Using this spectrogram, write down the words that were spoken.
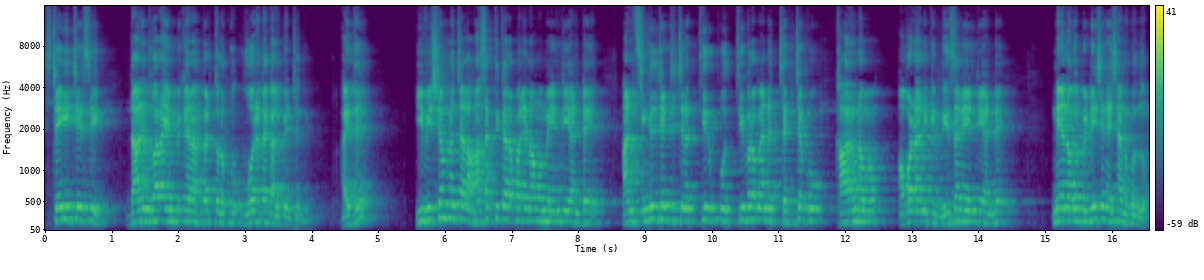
స్టే ఇచ్చేసి దాని ద్వారా ఎంపికైన అభ్యర్థులకు ఊరట కల్పించింది. అయితే ఈ విషయంలో చాలా ఆసక్తికర పరిణామం ఏంటి అంటే అండ్ సింగిల్ జడ్జి ఇచ్చిన తీర్పు తీవ్రమైన చర్చకు కారణం అవ్వడానికి రీజన్ ఏంటి అంటే నేను ఒక పిటిషన్ వేసి అనుకుందాం.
